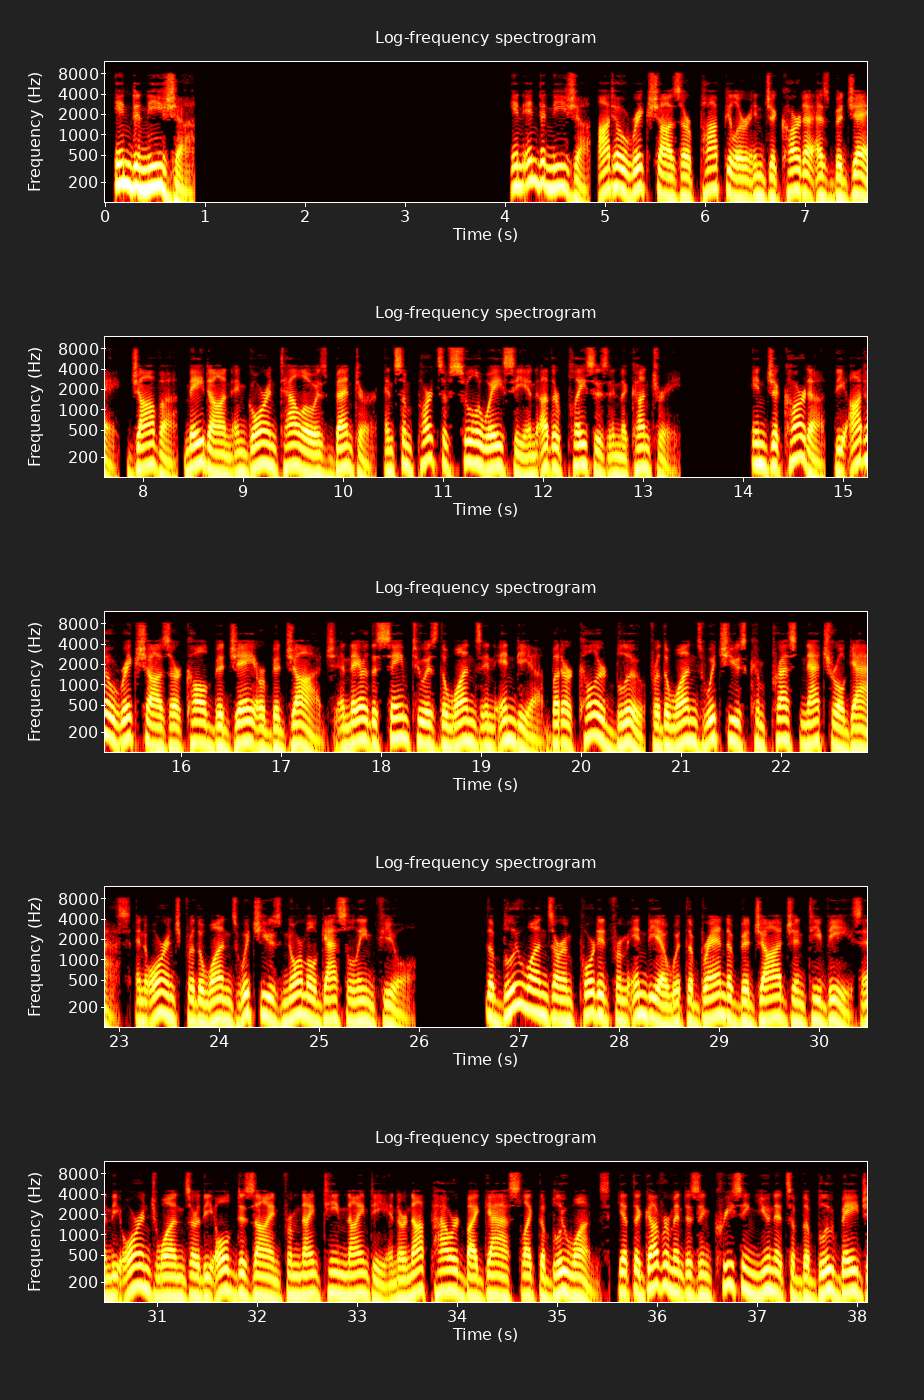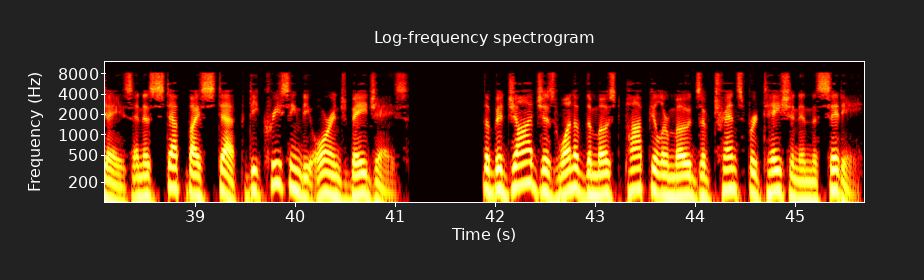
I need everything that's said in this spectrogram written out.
Indonesia In Indonesia, auto rickshaws are popular in Jakarta as Bajai, Java, Medan and Gorontalo as Bentor, and some parts of Sulawesi and other places in the country. In Jakarta, the auto rickshaws are called Bajai or Bajaj and they are the same too as the ones in India but are colored blue for the ones which use compressed natural gas and orange for the ones which use normal gasoline fuel. The blue ones are imported from India with the brand of Bajaj and TVS and the orange ones are the old design from 1990 and are not powered by gas like the blue ones, yet the government is increasing units of the blue Bajajs and is step by step decreasing the orange Bajajs. The Bajaj is one of the most popular modes of transportation in the city.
